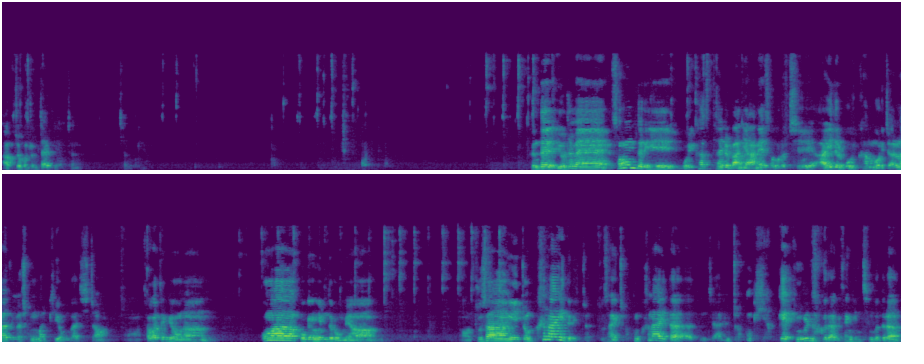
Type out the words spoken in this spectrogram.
앞쪽은 좀 짧게 저는 잡을게요. 근데 요즘에 성인들이 모이칸 스타일을 많이 안 해서 그렇지 아이들 모이칸 머리 잘라주면 정말 귀여운 거 아시죠? 어, 저 같은 경우는 꼬마 고객님들 오면 어, 두상이 좀 큰 아이들 있죠. 두상이 조금 큰 아이다든지 아니면 조금 귀엽게 둥글둥글하게 생긴 친구들은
